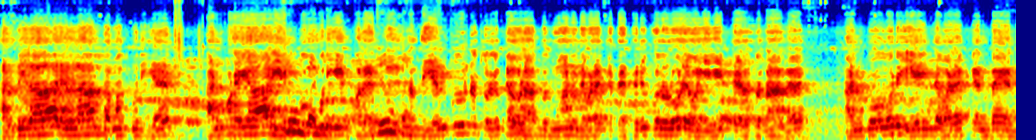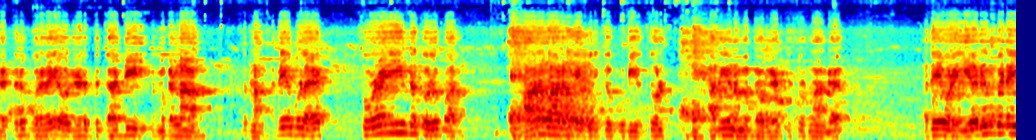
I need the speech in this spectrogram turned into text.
அன்பிலார் எல்லாம் தமக்குரிய அன்புடையார் என்பும் உரிய பிறகு அந்த என்புன்ற சொல்லுக்கு அவ்வளவு அற்புதமான அந்த விளக்கத்தை திருக்குறளோடு அவங்க ஈர்த்து சொன்னாங்க. அன்போடு இயைந்த வழக்கென்ப என்ற திருக்குறளை அவர் எடுத்துக்காட்டி நமக்கெல்லாம் சொன்னார். அதே போல துழனின்ற சொல்லுப்பார் ஆரவாரத்தை குறிக்கக்கூடிய சொல் அதையும் நமக்கு அவர் எடுத்து சொன்னாங்க. அதே போல எறும்பிடை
